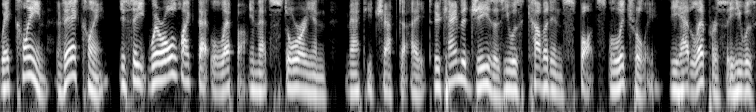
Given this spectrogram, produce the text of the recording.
We're clean. They're clean. You see, we're all like that leper in that story in Matthew chapter 8 who came to Jesus. He was covered in spots, literally. He had leprosy. He was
